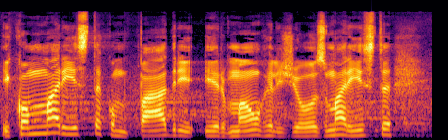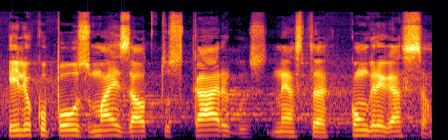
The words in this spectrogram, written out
E como marista, como padre irmão religioso marista, ele ocupou os mais altos cargos nesta congregação.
